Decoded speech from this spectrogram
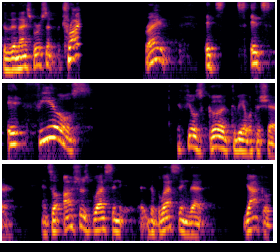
to the next person? Try right? It's it's it feels it feels good to be able to share. And so Asher's blessing, the blessing that Yaakov,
